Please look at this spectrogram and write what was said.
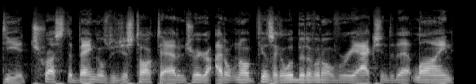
do you trust the Bengals? We just talked to Adam Trigger. I don't know. It feels like a little bit of an overreaction to that line.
